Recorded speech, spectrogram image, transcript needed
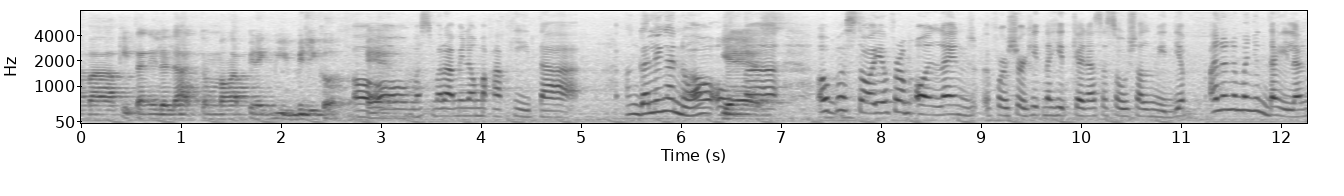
makita nila lahat ng mga pinagbibili ko. Oo, And- mas marami lang makakita. Ang galing ano? Oo Yes. nga. O Bastoyo, from online, for sure, hit na hit ka na sa social media. Ano naman yung dahilan?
